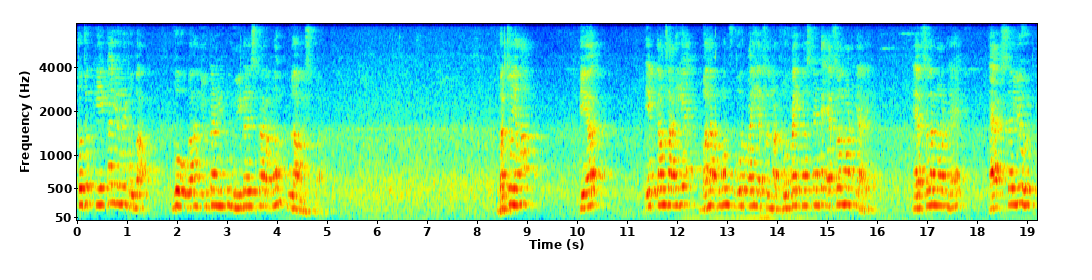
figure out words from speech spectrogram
तो जो k का यूनिट होगा, वो होगा newton into metre square upon coulomb square बच्चों, यहाँ हेयर एक टर्म सारी है one upon four pi epsilon naught four pi constant है एप्सिलॉन नॉट क्या है? एप्सिलॉन नॉट है एब्सोल्यूट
